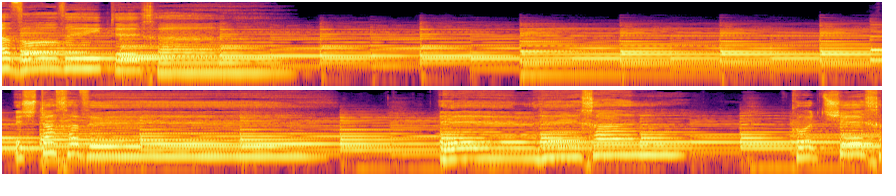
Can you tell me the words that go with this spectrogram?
אבוא ביתך. אשתחווה אל היכל קודשך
